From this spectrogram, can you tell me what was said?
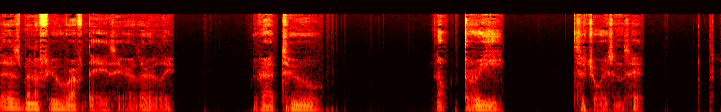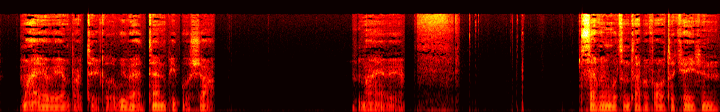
there's been a few rough days here, literally. We've had two, no, three situations hit. My area in particular, we've had 10 people shot. In my area. Seven with some type of altercation,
